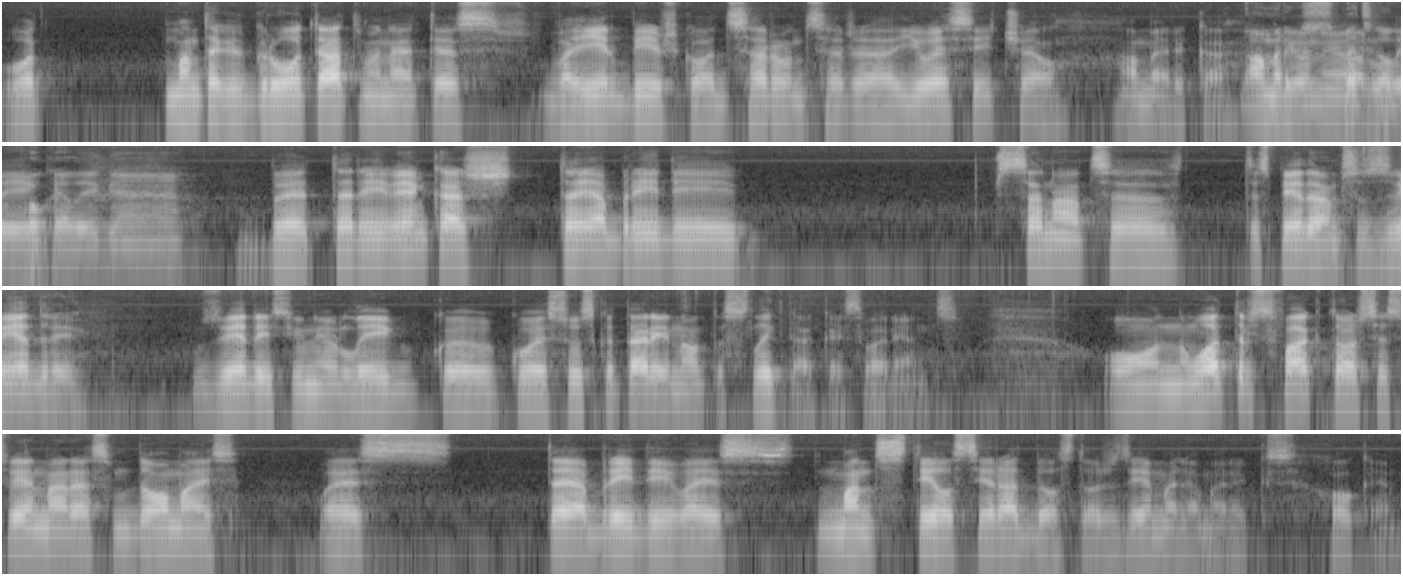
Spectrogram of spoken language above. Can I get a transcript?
Ot, man tagad grūti atminēties, vai ir bijušas kaut kādas sarunas ar uh, USCL. Amerikā. Amerikas Hokeja līga. Jā, jā. Bet arī vienkārši tajā brīdī sanāca tas piedāvājums uz Zviedriju. Zviedrijas junioru līgu, ko, ko es uzskatu, arī nav tas sliktākais variants. Un otrs faktors, es vienmēr esmu domājis, vai es tajā brīdī, vai es, mans stils ir atbilstošs Ziemeļamerikas hokejam.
